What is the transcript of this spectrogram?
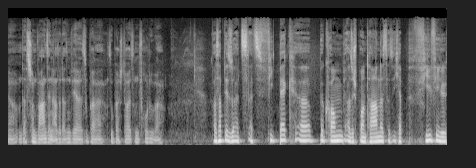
Ja, und das ist schon Wahnsinn. Also da sind wir super, super stolz und froh drüber. Was habt ihr so als, als Feedback äh, bekommen? Also spontanes. Also ich habe viel, viel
